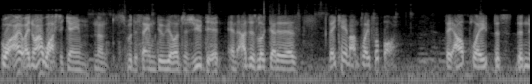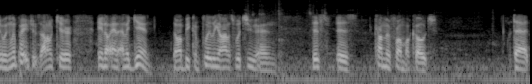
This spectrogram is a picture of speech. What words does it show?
Well, I, I know I watched the game you know, with the same due diligence you did, and I just looked at it as they came out and played football. They outplayed this, the New England Patriots. I don't care, you know. And, and again, I'm gonna be completely honest with you, and this is coming from a coach that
